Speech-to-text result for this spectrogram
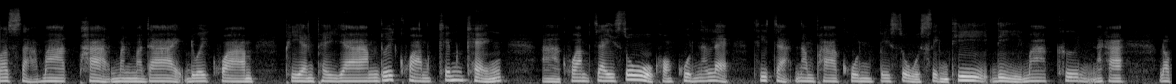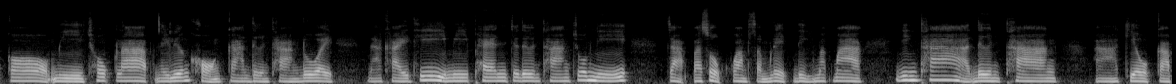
ก็สามารถผ่านมันมาได้ด้วยความเพียรพยายามด้วยความเข้มแข็งความใจสู้ของคุณนั่นแหละ ที่จะนำพาคุณไปสู่สิ่งที่ดีมากขึ้นนะคะ แล้วก็มีโชคลาภในเรื่องของการเดินทางด้วยนะใครที่มีแผนจะเดินทางช่วงนี้ จะประสบความสำเร็จดีมากๆ ยิ่งถ้าเดินทางเกี่ยวกับ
